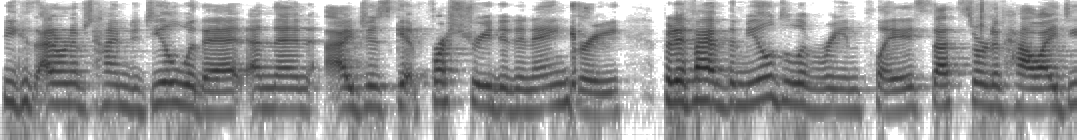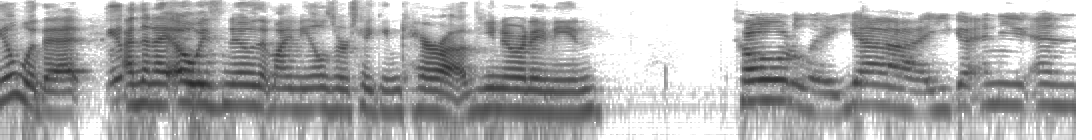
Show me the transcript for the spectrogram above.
because i don't have time to deal with it. And then i just get frustrated and angry. But if i have the meal delivery in place that's sort of how i deal with it. And then i always know that my meals are taken care of. You know what i mean? Totally. Yeah. You got and you and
